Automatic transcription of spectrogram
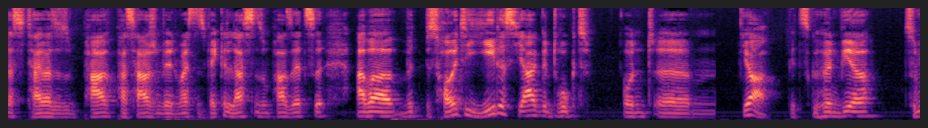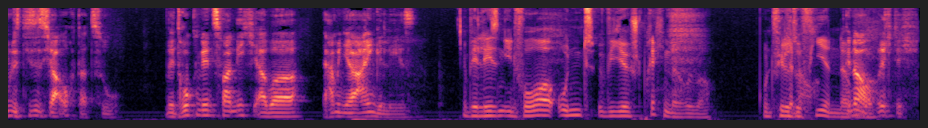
dass teilweise so ein paar Passagen werden meistens weggelassen, so ein paar Sätze, aber wird bis heute jedes Jahr gedruckt. Und ähm, ja, jetzt gehören wir zumindest dieses Jahr auch dazu. Wir drucken den zwar nicht, aber wir haben ihn ja eingelesen. Wir lesen ihn vor und wir sprechen darüber. Und philosophieren Genau, darüber. richtig.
